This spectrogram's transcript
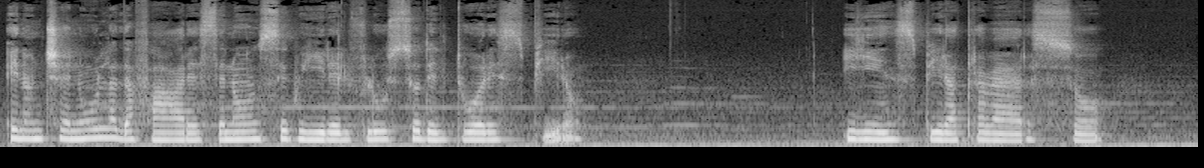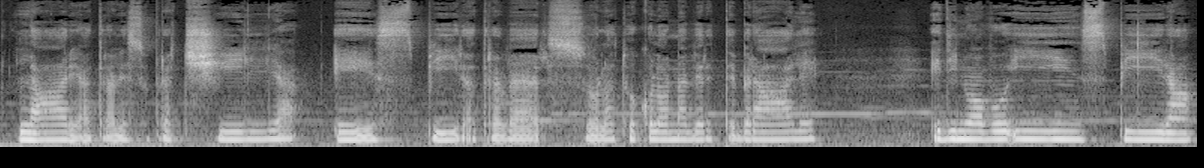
E non c'è nulla da fare se non seguire il flusso del tuo respiro. Inspira attraverso l'aria tra le sopracciglia espira attraverso la tua colonna vertebrale e di nuovo inspira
